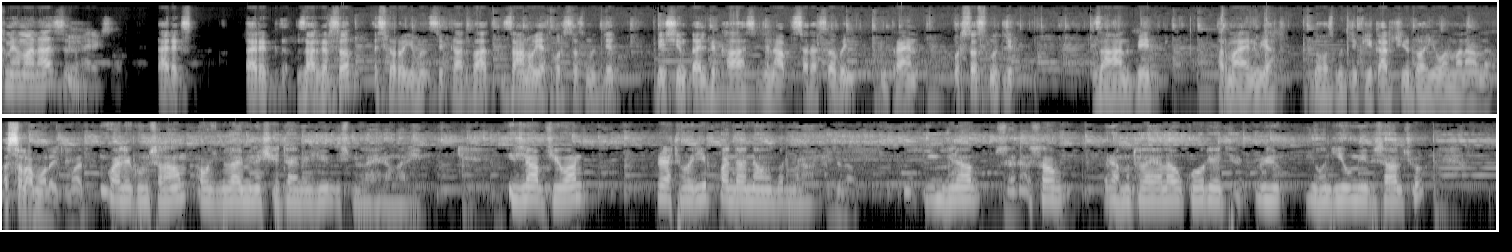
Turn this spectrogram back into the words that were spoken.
अख मेहमान आज तारिक तारिक जारगर साहब अस करो यमन सत कत बात जानो यथ उर्सस मुतलिक बेम तलब खास जनाब सदा सबन यम त्रान उर्सस मुतलिक जान बे फरमायन यथ दोहस मुतलिक यह कर यह दह मनावन अस्सलाम वालेकुम आज वालेकुम सलाम औज़बिल्लाहिमिनश्शैतानिर्रजीम बिस्मिल्लाहिर्रहमानिर्रहीम जनाब यह प्रथ वरी पंद्रह नवंबर मनाना जनाब जनाब सदा साहब रहमत कोर यहद यौमी विसाल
